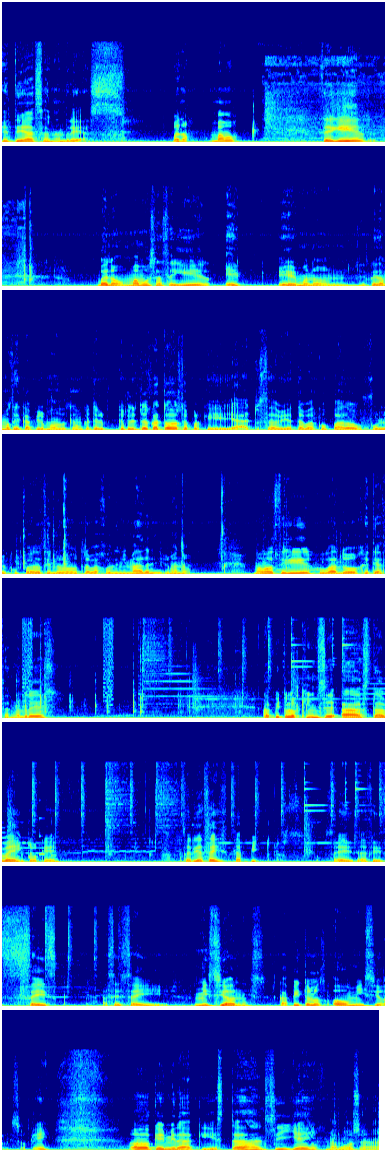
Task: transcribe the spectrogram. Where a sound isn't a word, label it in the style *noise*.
GTA San Andreas. Bueno, vamos a seguir. Bueno, vamos a seguir el eh, bueno, quedamos el capítulo, capítulo 14 porque ya tú sabes, estaba ocupado, full ocupado haciendo trabajo de mi madre. Y bueno, vamos a seguir jugando GTA San Andrés. Capítulo 15 hasta 20, ¿ok? Sería 6 capítulos. 6, así 6, así 6 misiones, capítulos o misiones, ¿ok? Ok, mira, aquí está el CJ. Vamos a...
